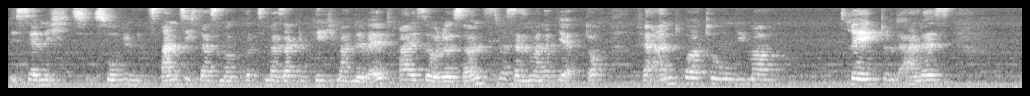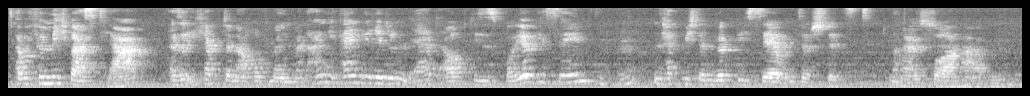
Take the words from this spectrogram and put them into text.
ist ja nicht so wie mit 20, dass man kurz mal sagt, okay, ich mache eine Weltreise oder sonst was. Also man hat ja doch Verantwortung, die man trägt und alles. Aber für mich war es klar. Also ich habe dann auch auf meinen Mann eingeredet und er hat auch dieses Feuer gesehen mhm. und hat mich dann wirklich sehr unterstützt in meinem Vorhaben. Mhm.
